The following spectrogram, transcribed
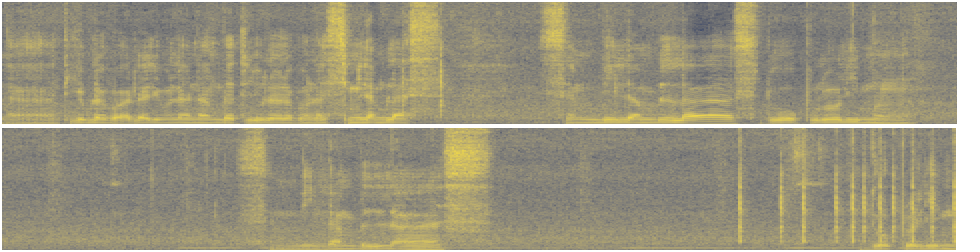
uh, 13, 14, 15, 16, 17, 18, 19 19, 25 19 25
